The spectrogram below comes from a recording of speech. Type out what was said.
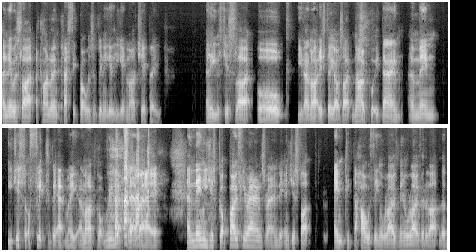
and there was like a kind of them plastic bottles of vinegar that you get in like a chippy. And he was just like, "Oh, you don't like this, do you?" I was like, "No, put it down." And then he just sort of flicked a bit at me, and I got really upset about it. And then you just got both your hands around it and just like emptied the whole thing all over me and all over the like the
